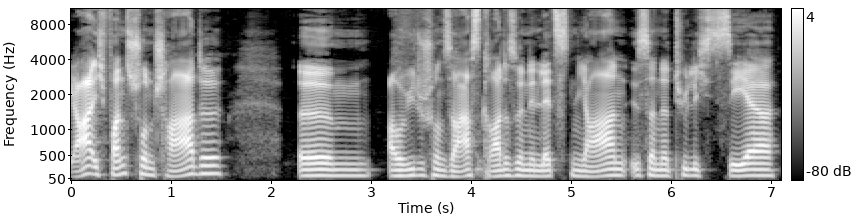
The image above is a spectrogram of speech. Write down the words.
ja, ich fand es schon schade. Ähm, aber wie du schon sagst, gerade so in den letzten Jahren ist er natürlich sehr,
